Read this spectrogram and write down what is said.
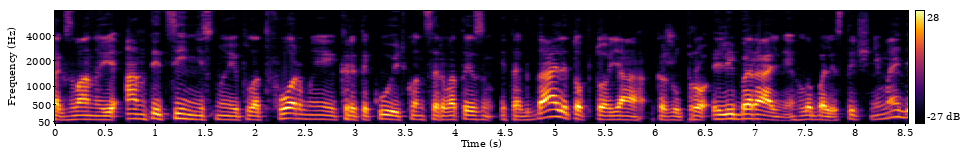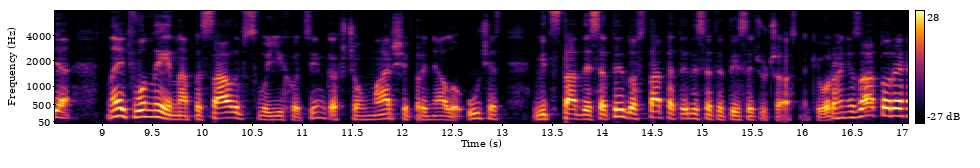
так званої антиціннісної платформи, критикують консерватизм і так далі. Тобто я кажу про ліберальні глобалістичні медіа, навіть вони написали в своїх оцінках, що в марші прийняло участь від 110 до 150 тисяч учасників. Організатори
